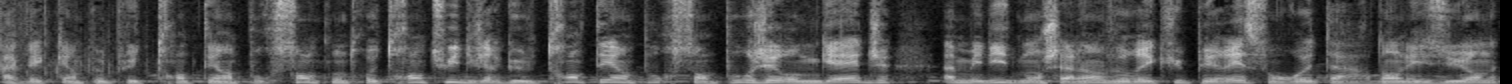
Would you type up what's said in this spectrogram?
Avec un peu plus de 31% contre 38,31% pour Jérôme Gage, Amélie de Montchalin veut récupérer son retard dans les urnes,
